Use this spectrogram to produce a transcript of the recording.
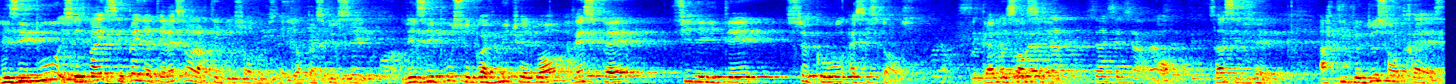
Les époux, c'est pas, pas inintéressant l'article 212 d'ailleurs, parce que c'est les époux se doivent mutuellement respect, fidélité, secours, assistance. C'est quand même essentiel. Ça, c'est ça. là, Bon, ça c'est fait. Article 213.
